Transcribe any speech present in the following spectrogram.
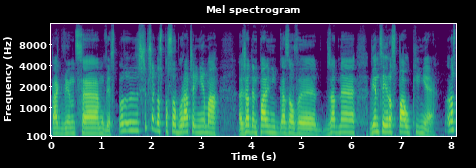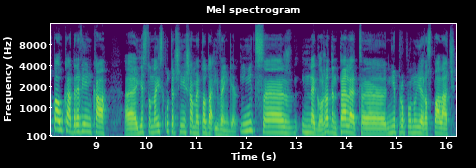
Tak więc e, mówię, z szybszego sposobu raczej nie ma żaden palnik gazowy, żadne więcej rozpałki, nie. Rozpałka, drewienka, e, jest to najskuteczniejsza metoda i węgiel. I nic e, innego, żaden pelet e, nie proponuje rozpalać.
